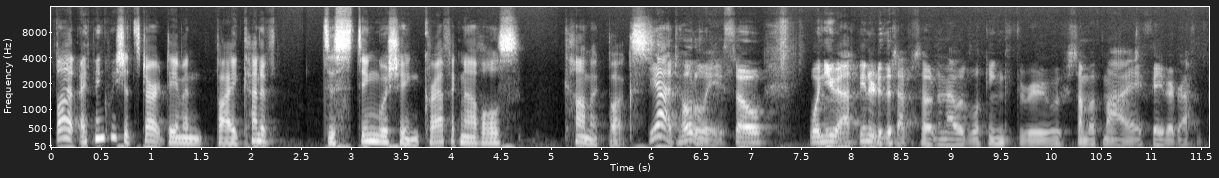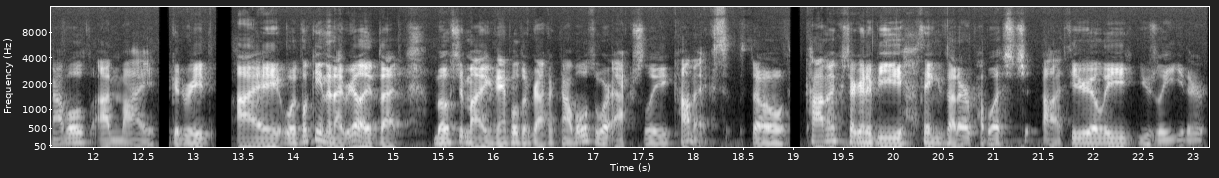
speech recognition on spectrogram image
But I think we should start, Damon, by kind of distinguishing graphic novels, comic books. Yeah, totally. So when you asked me to do this episode and I was looking through some of my favorite graphic novels on my Goodreads, I was looking and I realized that most of my examples of graphic novels were actually comics. So comics are going to be things that are published uh, serially, usually either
